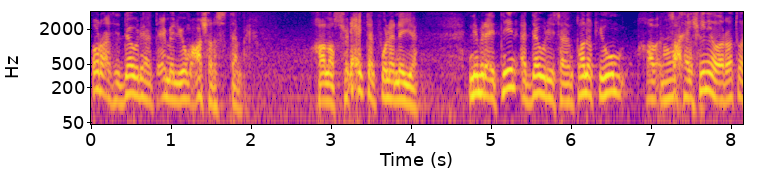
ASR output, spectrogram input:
قرعة الدوري هتعمل يوم 10 سبتمبر. خلاص في الحتة الفلانية. نمرة اتنين الدوري سينطلق يوم خ- ما هم 19 خايفين يورطوا.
